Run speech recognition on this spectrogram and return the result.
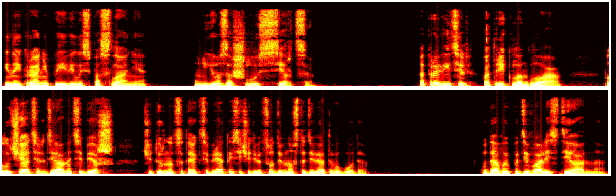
и на экране появилось послание. У нее зашлось сердце. Отправитель Патрик Ланглуа. Получатель Диана Тиберш. 14 октября 1999 года. «Куда вы подевались, Диана?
